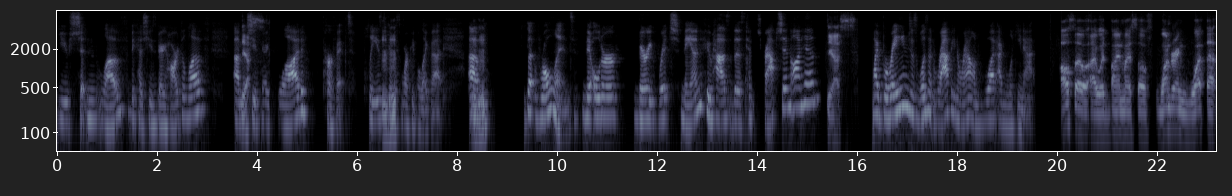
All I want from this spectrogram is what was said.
you shouldn't love because she's very hard to love. Um yes. she's very flawed. Perfect. Please mm-hmm. give us more people like that. Mm-hmm. Um but Roland, the older, very rich man who has this contraption on him. Yes. My brain just wasn't wrapping around what I'm looking at. Also, I would find myself wondering what that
